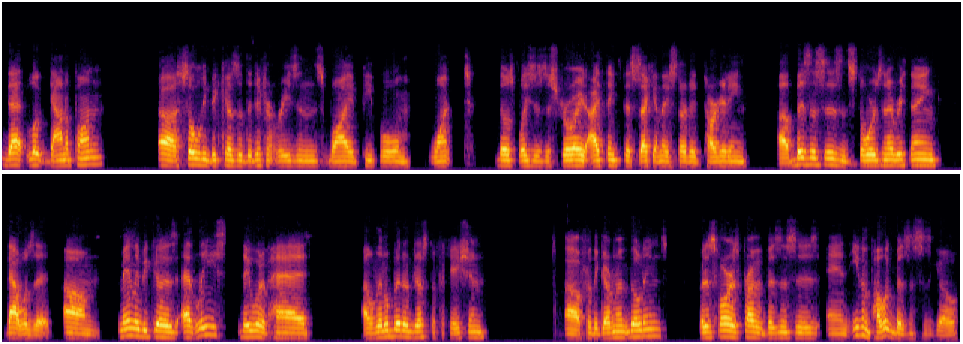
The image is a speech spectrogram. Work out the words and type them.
that looked down upon uh, solely because of the different reasons why people want those places destroyed. I think the second they started targeting uh, businesses and stores and everything, that was it. Um, mainly because at least they would have had a little bit of justification uh, for the government buildings. But as far as private businesses and even public businesses go,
